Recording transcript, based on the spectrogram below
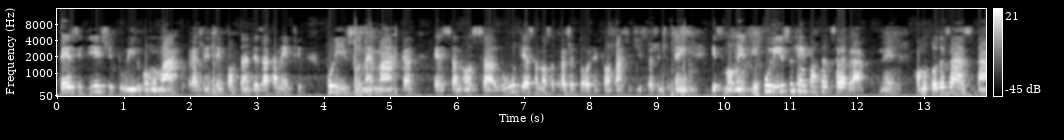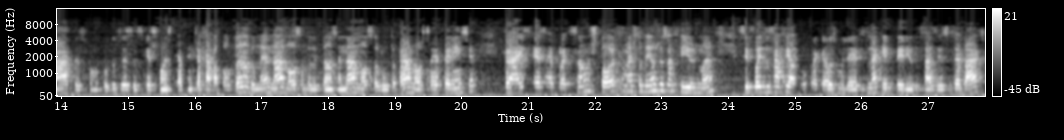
ter esse dia instituído como marco para a gente é importante exatamente por isso, né? Marca essa nossa luta e essa nossa trajetória. Então, a partir disso, a gente tem esse momento e por isso que é importante celebrar, né? Como todas as datas, como todas essas questões que a gente acaba adotando, né, na nossa militância, na nossa luta, para a nossa referência, traz essa reflexão histórica, mas também os desafios, né? Se foi desafiador para aquelas mulheres naquele período fazer esse debate,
